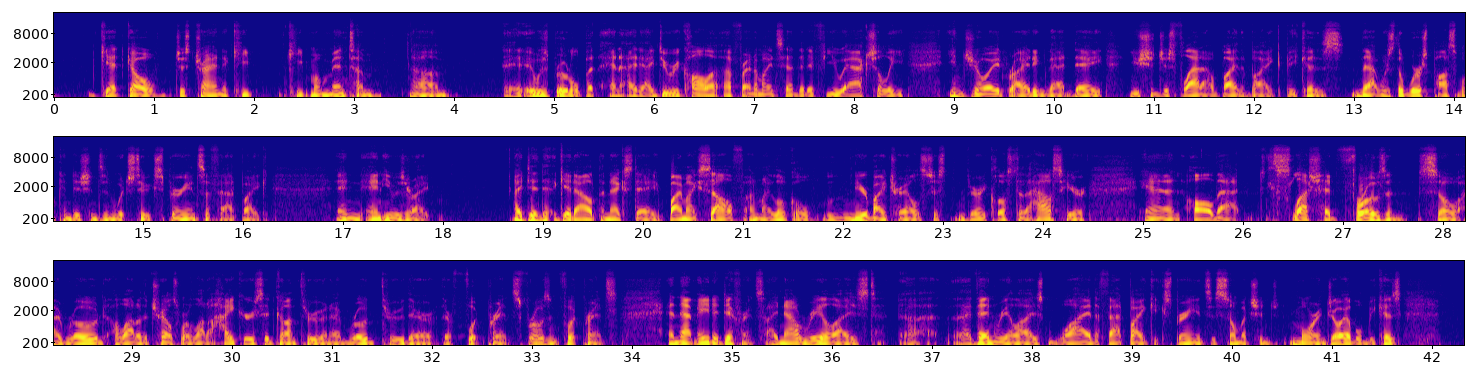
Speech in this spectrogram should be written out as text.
get go, just trying to keep keep momentum. Um, it, it, was brutal, but and I, I do recall a, a, friend of mine said that if you actually enjoyed riding that day, you should just flat out buy the bike because that was the worst possible conditions in which to experience a fat bike, and and he was right. I did get out the next day by myself on my local nearby trails, just very close to the house here, and all that slush had frozen. So I rode a lot of the trails where a lot of hikers had gone through, and I rode through their their footprints, frozen footprints, and that made a difference. I now realized, uh, I then realized why the fat bike experience is so much more enjoyable because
